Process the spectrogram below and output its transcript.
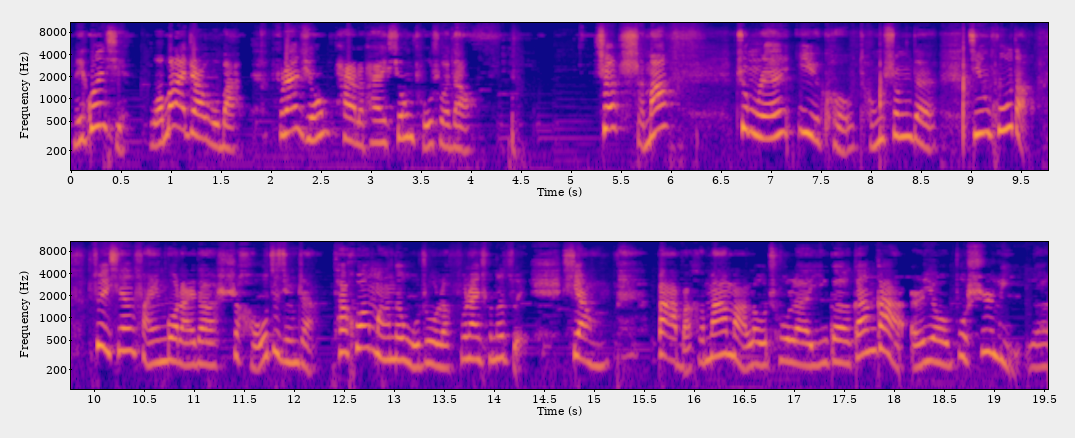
没关系，我们来照顾吧。弗兰熊拍了拍胸脯说道：“这什么？”众人异口同声地惊呼道。最先反应过来的是猴子警长，他慌忙地捂住了弗兰熊的嘴，向。爸爸和妈妈露出了一个尴尬而又不失礼的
